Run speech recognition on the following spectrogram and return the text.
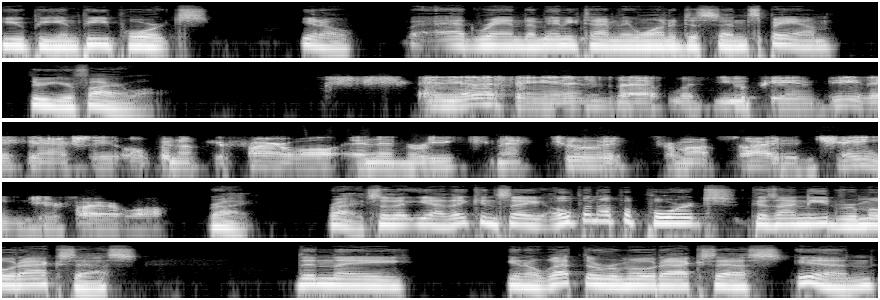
UPnP ports, you know, at random anytime they wanted to send spam through your firewall. And the other thing is that with UPnP, they can actually open up your firewall and then reconnect to it from outside and change your firewall. Right. Right. So that yeah, they can say open up a port because I need remote access. Then they, you know, let the remote access in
